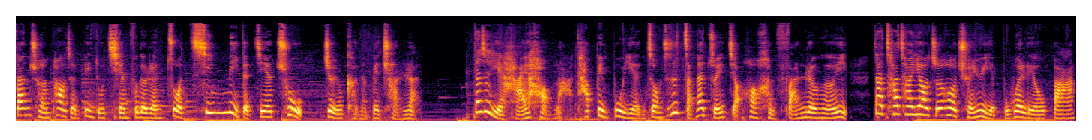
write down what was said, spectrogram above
单纯疱疹病毒潜伏的人做亲密的接触，就有可能被传染。但是也还好啦，它并不严重，只是长在嘴角哈，很烦人而已。那擦擦药之后痊愈也不会留疤，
